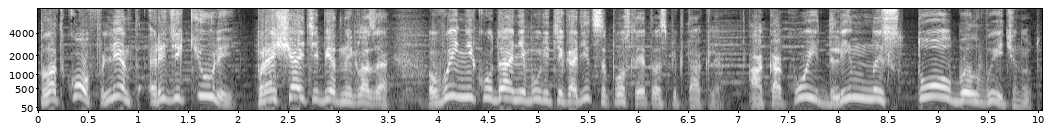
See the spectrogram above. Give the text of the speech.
платков, лент, редикюлей — Прощайте, бедные глаза, вы никуда не будете годиться после этого спектакля. А какой длинный стол был вытянут!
